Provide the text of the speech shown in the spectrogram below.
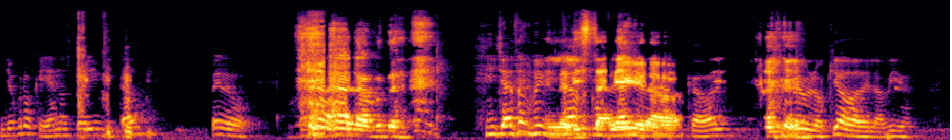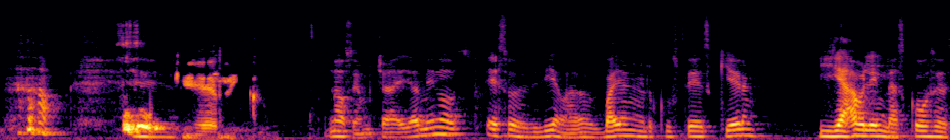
Yo creo que ya no estoy invitado, pero Puta. ya no me En la lista negra. cabal. Me bloqueaba de la vida. Eh, qué rico. no sé, mucha, al menos eso diría, va, vayan a lo que ustedes quieran y hablen las cosas.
